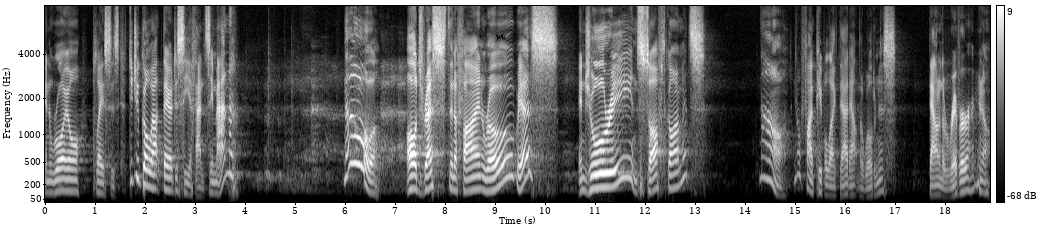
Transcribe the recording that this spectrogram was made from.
in royal places. Did you go out there to see a fancy man? No. All dressed in a fine robe, yes? In jewelry and soft garments? No. You don't find people like that out in the wilderness, down in the river, you know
